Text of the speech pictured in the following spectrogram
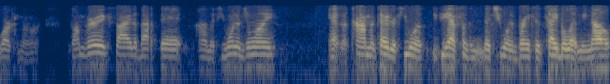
working on. So I'm very excited about that. Um, if you want to join, as a commentator. If you want, if you have something that you want to bring to the table, let me know.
